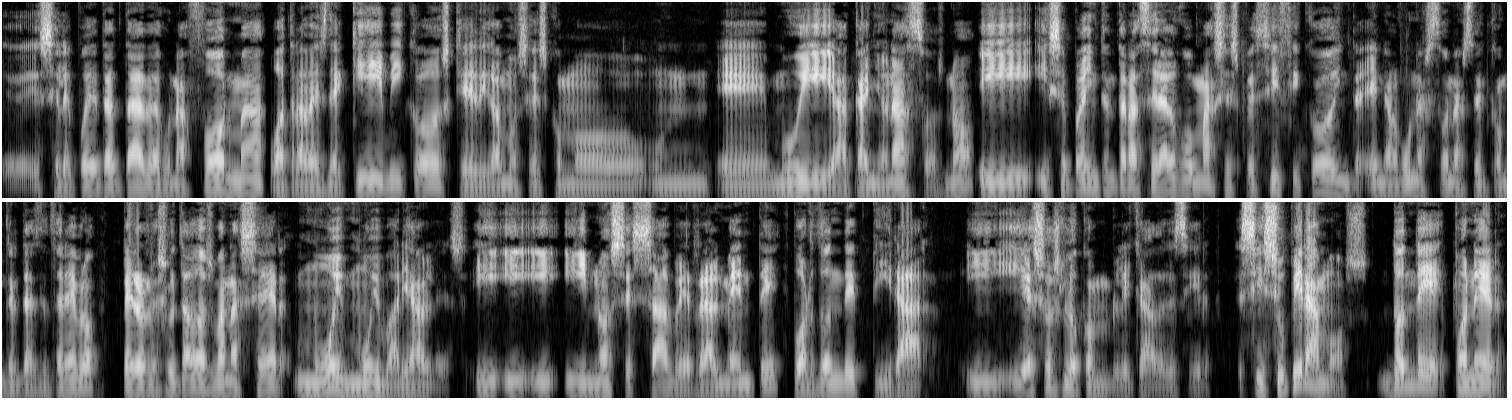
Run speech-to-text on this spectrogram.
eh, se le puede tratar de alguna forma o a través de químicos, que digamos es como un eh, muy a cañonazos, ¿no? Y, se puede intentar hacer algo más específico en algunas zonas de- concretas del cerebro, pero los resultados van a ser muy, muy variables y no se sabe realmente por dónde tirar. Y, y eso es lo complicado. Es decir, si supiéramos dónde poner,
